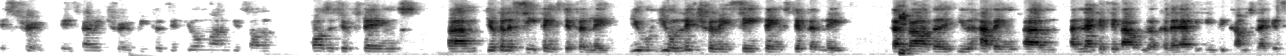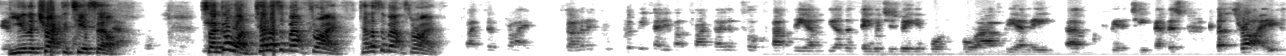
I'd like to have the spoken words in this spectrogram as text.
It's true. It's very true because if your mind is on positive things, um, you're going to see things differently. You you'll literally see things differently than Yeah. rather you having um, a negative outlook and then everything becomes negative. You'll attract it to yourself. So go on, tell us about Thrive. Tell us about Thrive. Right, so Thrive. So I'm going to quickly tell you about I'm going to talk about the um, the other thing which is really important for our BME um, community members. But Thrive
